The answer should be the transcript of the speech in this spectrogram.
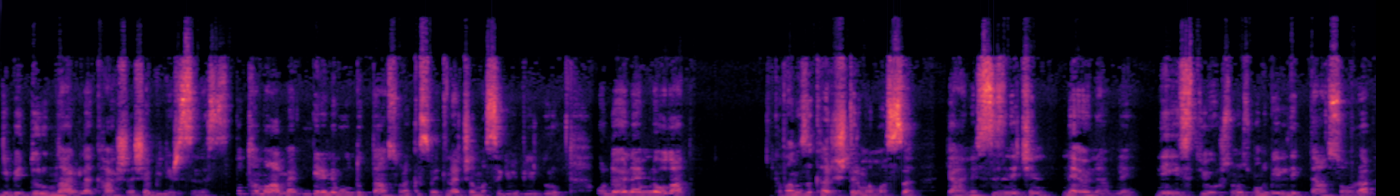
gibi durumlarla karşılaşabilirsiniz. Bu tamamen birini bulduktan sonra kısmetin açılması gibi bir durum. Burada önemli olan kafanızı karıştırmaması. Yani sizin için ne önemli, ne istiyorsunuz bunu bildikten sonra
